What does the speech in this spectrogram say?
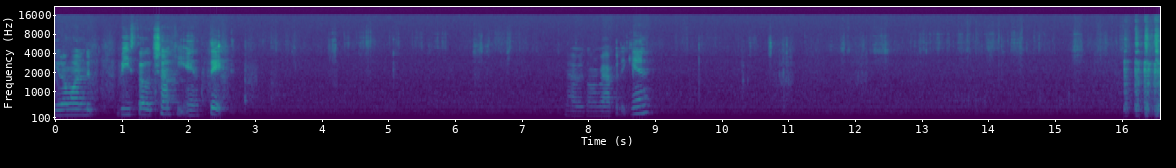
You don't want it to be so chunky and thick. Now we're going to wrap it again.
